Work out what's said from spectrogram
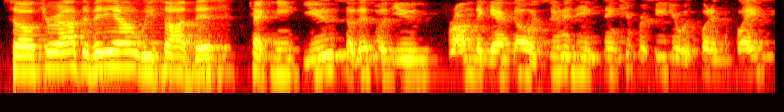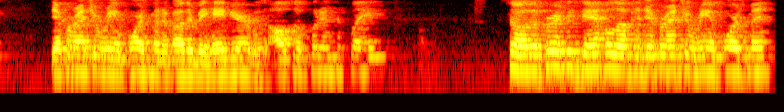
So throughout the video, we saw this technique used. So this was used from the get-go. As soon as the extinction procedure was put into place, differential reinforcement of other behavior was also put into place. So the first example of the differential reinforcement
